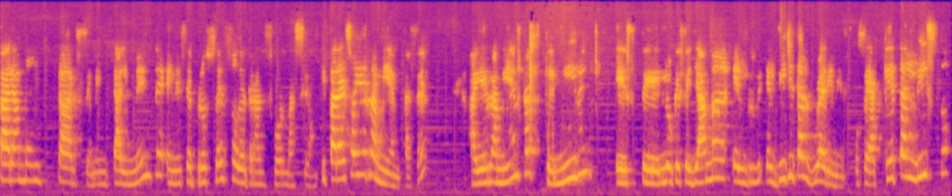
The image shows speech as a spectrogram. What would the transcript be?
para montarse mentalmente en ese proceso de transformación? Y para eso hay herramientas, ¿eh? Hay herramientas que miden este, lo que se llama el, el, digital readiness, o sea, qué tan listo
